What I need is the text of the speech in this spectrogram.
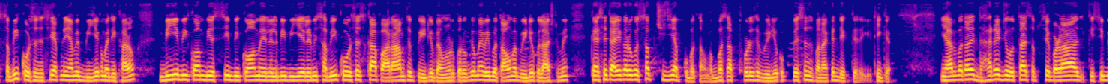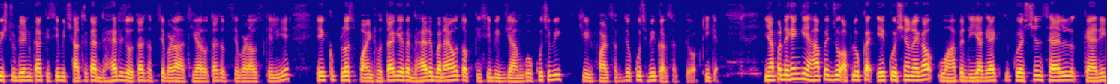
सभी कोर्सेज जैसे अपने यहाँ पे बीए का मैं दिखा रहा हूँ। BA BCom BSc BCom LLB BA LLB सभी कोर्सेज का आप आराम से पीडीएफ डाउनलोड करोगे। मैं अभी बताऊँगा वीडियो को लास्ट में कैसे तैयारी करोगे, सब चीज़ें आपको बताऊँगा। बस आप थोड़े से वीडियो को पेशेंस बना के देखते रहिए, ठीक है? यहाँ पे बता दें, धैर्य जो होता है सबसे बड़ा, किसी भी स्टूडेंट का, किसी भी छात्र का धैर्य जो होता है सबसे बड़ा हथियार होता है, सबसे बड़ा उसके लिए एक प्लस पॉइंट होता है कि अगर धैर्य बनाए हो तो आप किसी भी एग्ज़ाम को कुछ भी चीड़ फाड़ सकते हो, कुछ भी कर सकते हो आप, ठीक है? यहाँ पर देखेंगे, यहाँ पे जो आप लोग का एक क्वेश्चन रहेगा, वहाँ पे दिया गया कि question shall carry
